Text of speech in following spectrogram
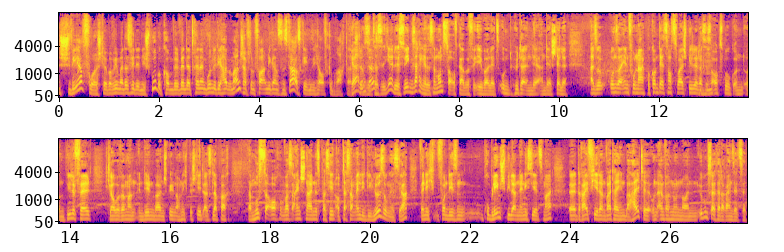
schwer vorstellbar, wie man das wieder in die Spur bekommen will, wenn der Trainer im Grunde die halbe Mannschaft und vor allem die ganzen Stars gegen sich aufgebracht hat. Ja, Stimmt das, das? das ja deswegen sage ich ja, das ist eine Monsteraufgabe für Eberl jetzt und Hütter an der, an der Stelle. Also unser Info nach bekommt er jetzt noch zwei Spiele, das mhm. ist Augsburg und, und Bielefeld. Ich glaube, wenn man in den beiden Spielen auch nicht besteht als Gladbach, da musste auch was Einschneidendes passieren. Ob das am Ende die Lösung ist, ja? Wenn ich von diesen Problemspielern, nenne ich sie jetzt mal, äh, drei, vier dann weiterhin behalte und einfach nur einen neuen Übungsleiter da reinsetze,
